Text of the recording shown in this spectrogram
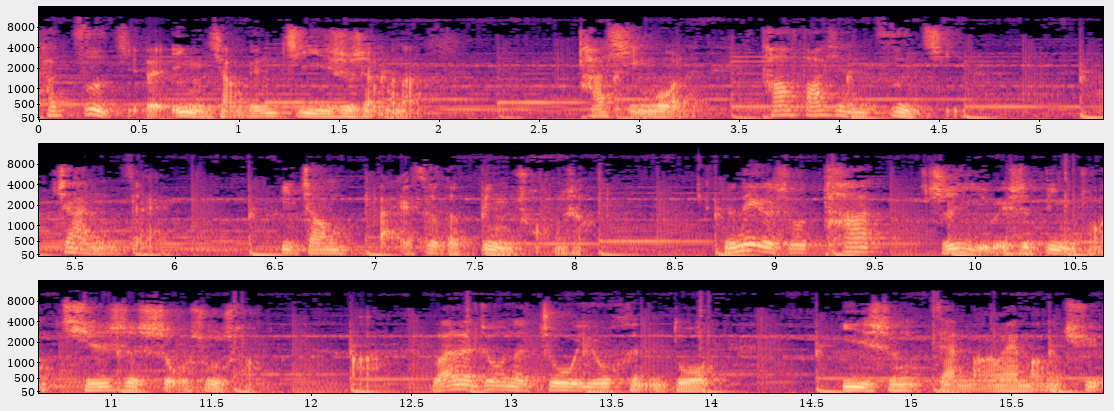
他自己的印象跟记忆是什么呢？他醒过来，他发现自己站在。一张白色的病床上，就那个时候他只以为是病床，其实是手术床，啊，完了之后呢，周围有很多医生在忙来忙去，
